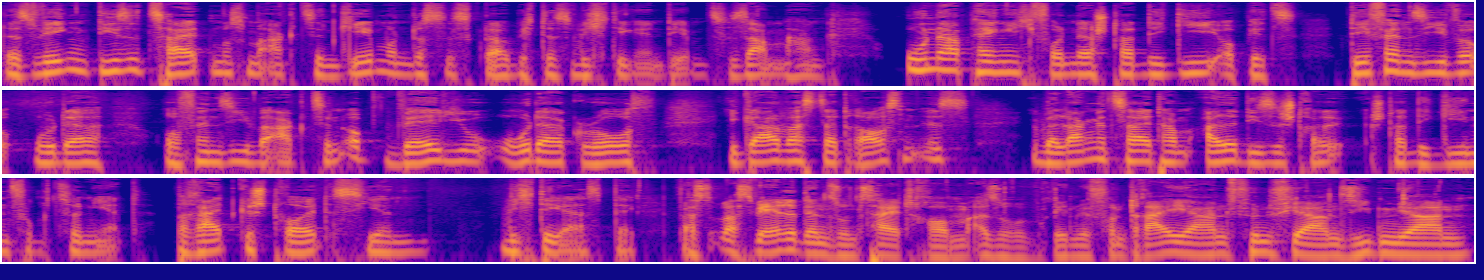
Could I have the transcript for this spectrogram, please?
Deswegen diese Zeit muss man Aktien geben und das ist, glaube ich, das Wichtige in dem Zusammenhang unabhängig von der Strategie, ob jetzt defensive oder offensive Aktien, ob Value oder Growth, egal was da draußen ist, über lange Zeit haben alle diese Strategien funktioniert. Breit gestreut ist hier ein wichtiger Aspekt. Was, was wäre denn so ein Zeitraum? Also reden wir von drei Jahren, fünf Jahren, sieben Jahren?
